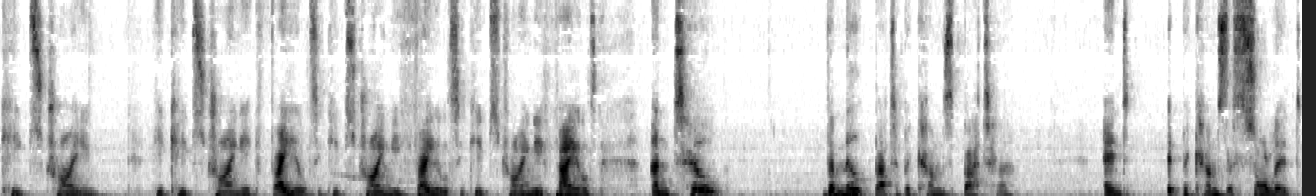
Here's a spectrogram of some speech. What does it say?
keeps trying he keeps trying, he fails, he keeps trying, he fails, he keeps trying, he fails, until the milk butter becomes butter and it becomes a solid,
